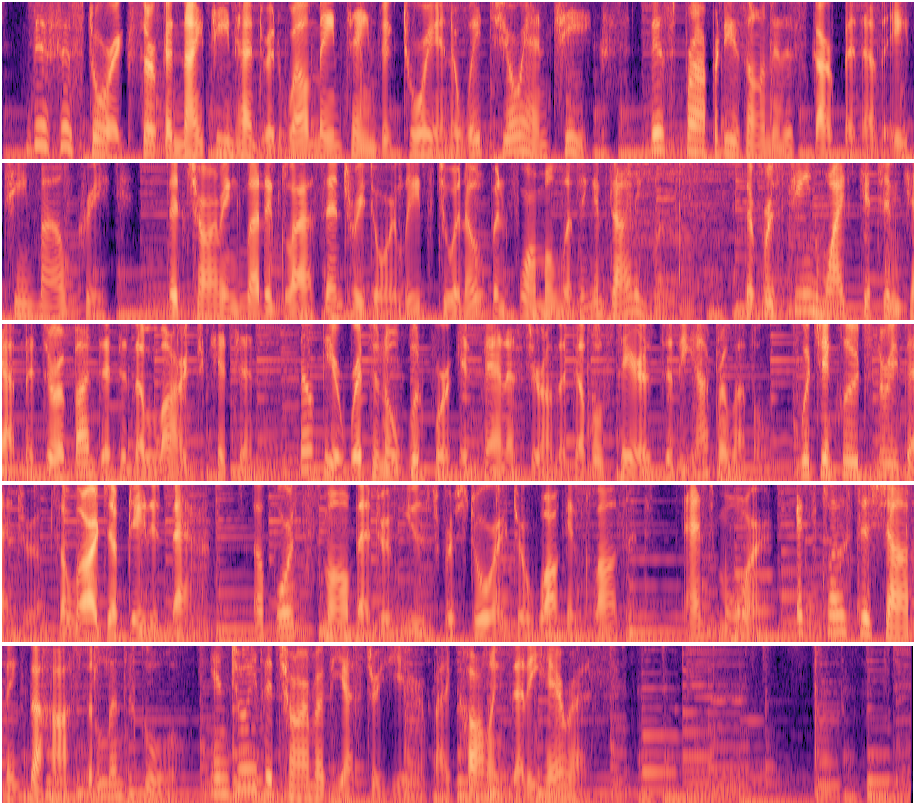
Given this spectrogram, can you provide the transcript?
This historic circa 1900 well-maintained Victorian awaits your antiques. This property is on an escarpment of 18 Mile Creek. The charming leaded glass entry door leads to an open formal living and dining rooms. The pristine white kitchen cabinets are abundant in the large kitchen. Note the original woodwork and banister on the double stairs to the upper level, which includes three bedrooms, a large updated bath, a fourth small bedroom used for storage or walk-in closet, and more. It's close to shopping, the hospital, and school. Enjoy the charm of yesteryear by calling Betty Harris.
